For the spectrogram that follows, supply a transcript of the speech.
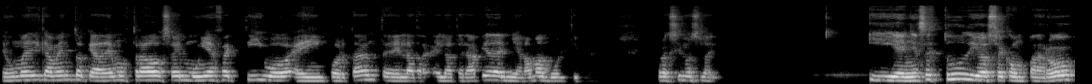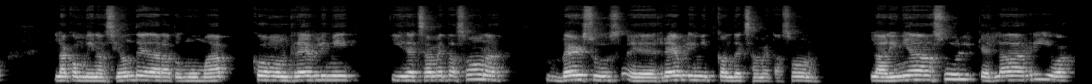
es un medicamento que ha demostrado ser muy efectivo e importante en la, terapia del mieloma múltiple. Próximo slide. Y en ese estudio se comparó la combinación de daratumumab con Revlimid y dexametasona versus eh, Revlimid con dexametasona. La línea azul, que es la de arriba,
